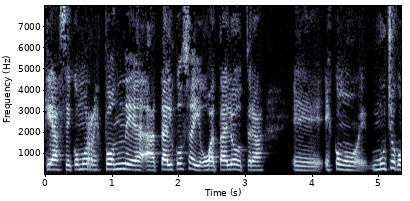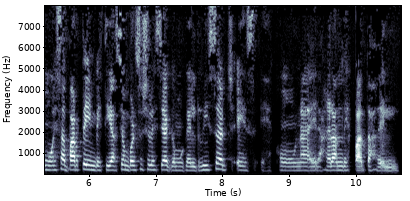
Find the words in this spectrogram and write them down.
qué hace, cómo responde a, tal cosa y, o a tal otra. Eh, es como mucho como esa parte de investigación, por eso yo le decía como que el research es, es como una de las grandes patas del,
